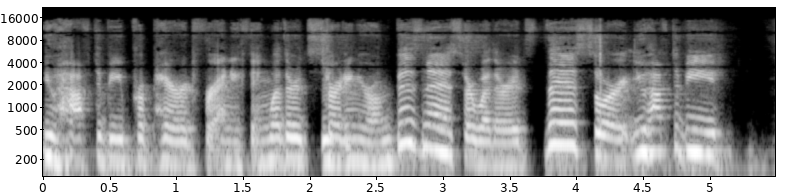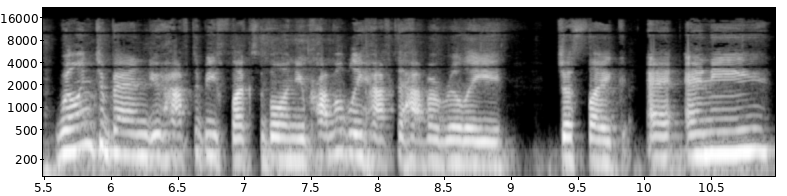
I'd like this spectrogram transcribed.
you have to be prepared for anything, whether it's starting your own business or whether it's this, or you have to be willing to bend, you have to be flexible, and you probably have to have a really just like a- any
